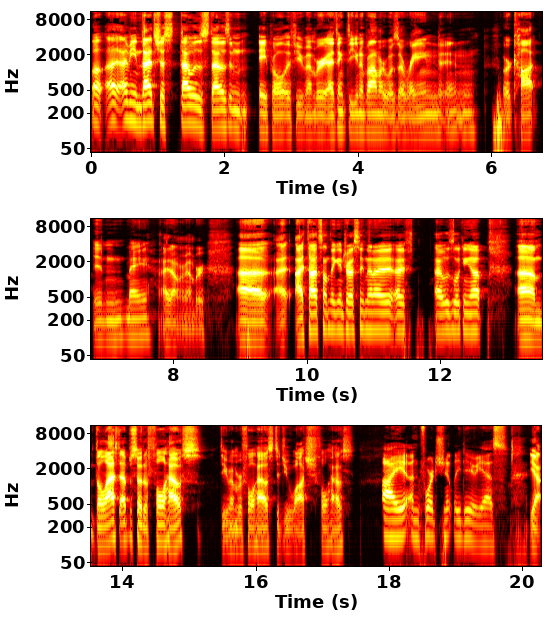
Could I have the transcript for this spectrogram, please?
Well, I, I mean, that's just that was that was in April, if you remember. I think the Unabomber was arraigned in or caught in May. I don't remember. Uh, I I thought something interesting that I I, I was looking up. Um, the last episode of Full House. Do you remember Full House? Did you watch Full House? I unfortunately do. Yes. Yeah,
